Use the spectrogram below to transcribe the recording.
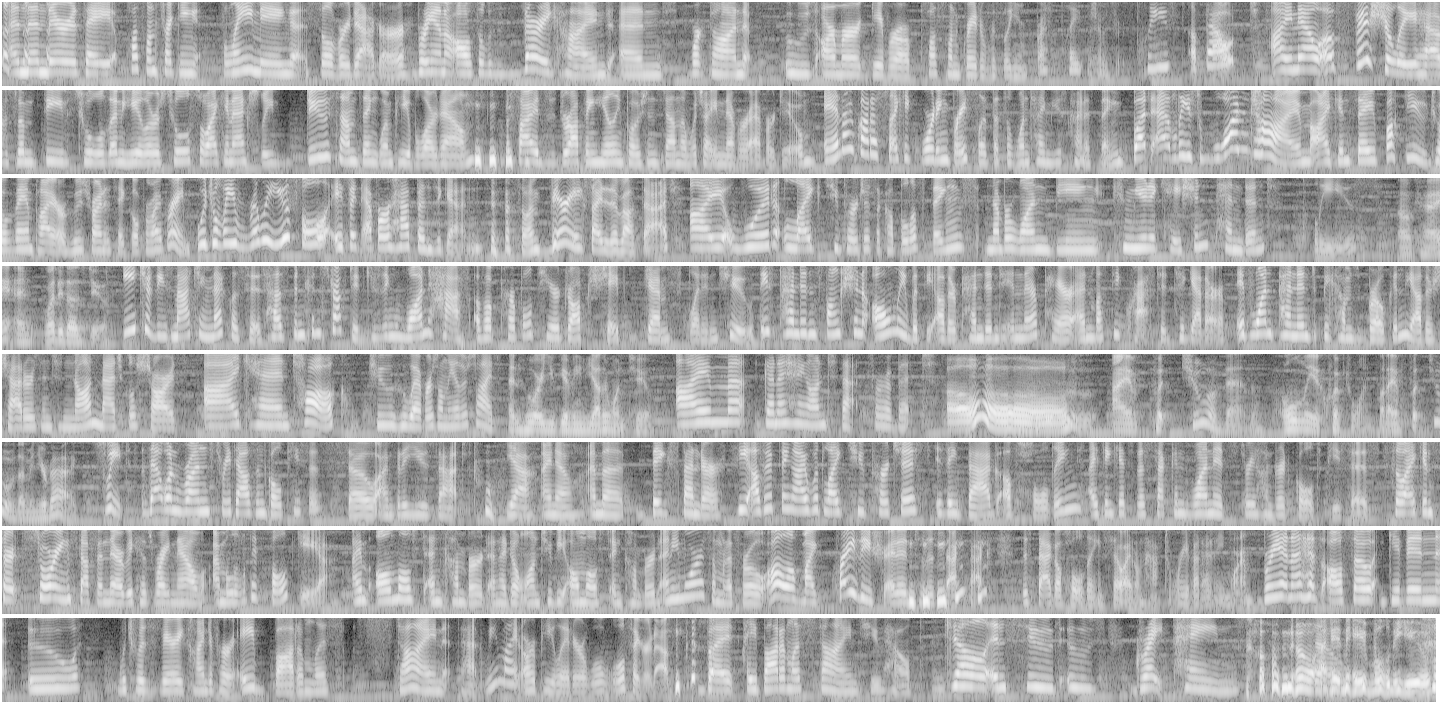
And then there is a plus one striking flaming silver dagger. Brianna also was very kind and worked on Ooze armor, gave her a plus one greater resilient breastplate, which I was very pleased about. I now officially have some thieves' tools and healers' tools, so I can actually do something when people are down, besides dropping healing potions down them, which I never ever do. And I've got a psychic warding bracelet that's a one time use kind of thing. But at least one time I can say fuck you to a vampire who's trying to take over my brain, which will be really useful if it ever happens again. so I'm very excited about that. I would like to purchase a couple of things. Number one being communication pendant, please. Okay, and what do those do? Each of these matching necklaces has been constructed using one half of a purple teardrop shaped gem split in two. These pendants function only with the other pendant in their pair and must be crafted together. If one pendant becomes broken, the other shatters into non magical shards. I can talk to whoever's on the other side. And who are you giving the other one to? I'm gonna hang on to that for a bit. Oh. Ooh, I have put two of them, only equipped one, but I have put two of them in your bag. Sweet. That one runs 3,000 gold pieces, so I'm going to use that. Yeah, I know. I'm a big spender. The other thing I would like to purchase is a bag of holding. I think it's the second one, it's 300 gold pieces. So I can start storing stuff in there because right now I'm a little bit bulky. I'm almost encumbered and I don't want to be almost encumbered anymore, so I'm going to throw all of my crazy shit into this backpack, this bag of holding, so I don't have to worry about it anymore. Brianna has also given Ooh which was very kind of her, a bottomless stein that we might RP later. We'll, we'll figure it out. but a bottomless stein to help dull and soothe Ooze great pains. Oh no, I enabled you.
